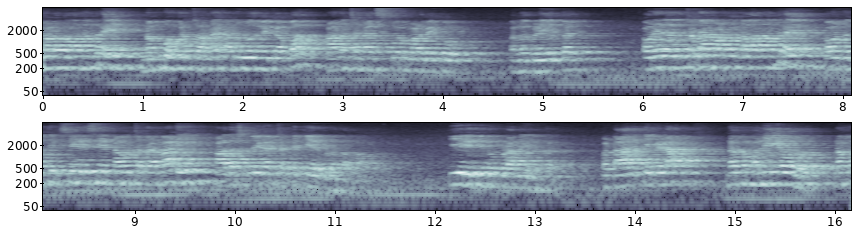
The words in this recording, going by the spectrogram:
ಮಾಡೋಣ ಅಂದ್ರೆ ನಮಗೂ ಅವ್ರು ಚೆನ್ನಾಗಿ ನಾನು ಓದ್ಬೇಕಪ್ಪ ನಾನು ಚೆನ್ನಾಗಿ ಸ್ಕೋರ್ ಮಾಡಬೇಕು ಅನ್ನೋದು ಬೆಳೆಯುತ್ತೆ ಅವ್ರೇನಾದ್ರು ಚಟ ಮಾಡ್ಬೇಕಲ್ಲ ಅಂದ್ರೆ ಅವ್ರ ಜೊತೆಗೆ ಸೇರಿ ನಾವು ಚಟ ಮಾಡಿ ಆದಷ್ಟು ಬೇಗ ಚಟ್ಟಕ್ಕೆ ಏರ್ಬಿಡೋದಪ್ಪ ಈ ರೀತಿಯೂ ಕೂಡ ಇರುತ್ತೆ. ಬಟ್ ಆ ರೀತಿ ಬೇಡ. ನಮ್ಮ ಮನೆಯವರು, ನಮ್ಮ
